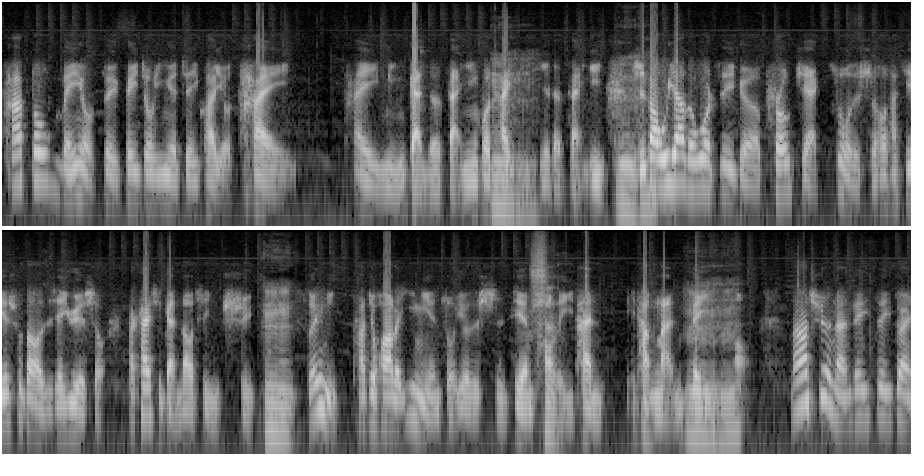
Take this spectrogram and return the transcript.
他都没有对非洲音乐这一块有太太敏感的反应或太直接的反应。直到 We Are the World 这个 project 做的时候，他接触到了这些乐手，他开始感到兴趣。嗯，所以他就花了一年左右的时间跑了一趟一趟南非。哦。那他去了南非这一段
